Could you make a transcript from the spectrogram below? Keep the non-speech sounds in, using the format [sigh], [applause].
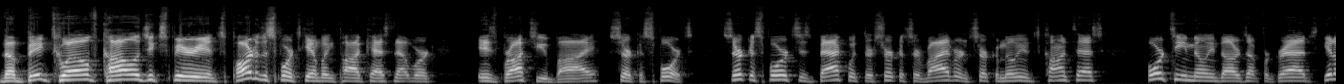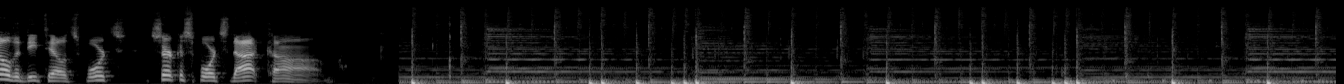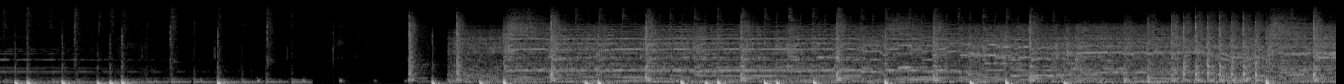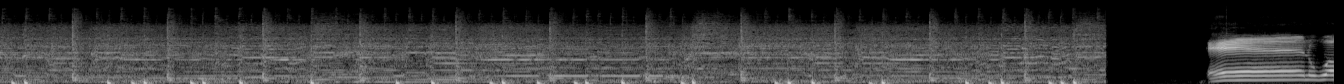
The Big 12 College Experience, part of the Sports Gambling Podcast Network, is brought to you by Circa Sports. Circa Sports is back with their Circa Survivor and Circa Millions contest. $14 million up for grabs. Get all the details at sports, circasports.com.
